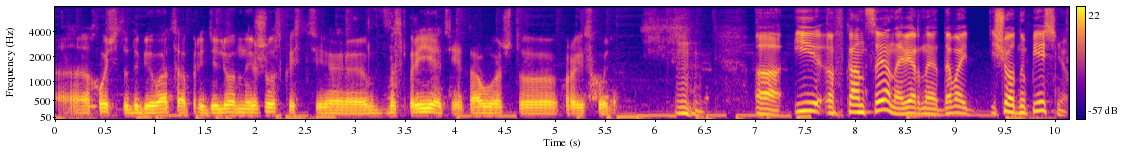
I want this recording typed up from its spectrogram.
э, хочется добиваться определенной жесткости в восприятии того, что происходит. Угу. А, и в конце, наверное, давай еще одну песню.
